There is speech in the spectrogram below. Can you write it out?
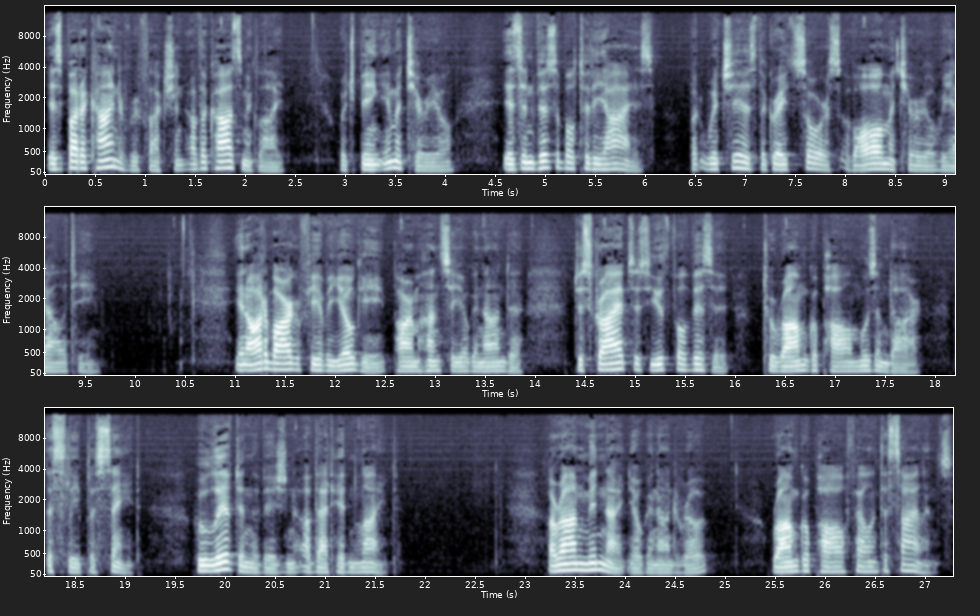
is but a kind of reflection of the cosmic light, which, being immaterial, is invisible to the eyes, but which is the great source of all material reality. In Autobiography of a Yogi, Paramhansa Yogananda describes his youthful visit to Ram Gopal Muzumdar, the sleepless saint, who lived in the vision of that hidden light. Around midnight, Yogananda wrote, Ram Gopal fell into silence,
